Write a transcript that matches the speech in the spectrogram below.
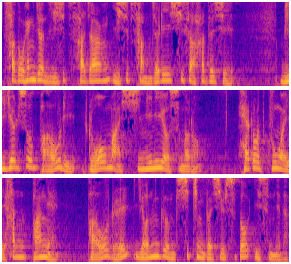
사도행전 24장 23절이 시사하듯이 미결수 바울이 로마 시민이었으므로 헤롯 궁의 한 방에 바울을 연금시킨 것일 수도 있습니다.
